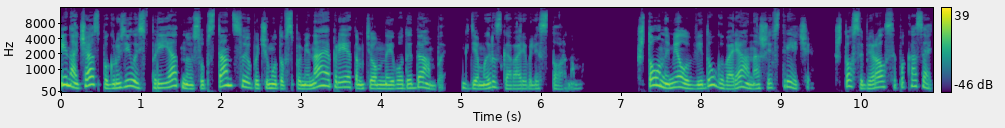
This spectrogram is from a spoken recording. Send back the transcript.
и на час погрузилась в приятную субстанцию, почему-то вспоминая при этом темные воды дамбы, где мы разговаривали с Торном. Что он имел в виду, говоря о нашей встрече? Что собирался показать?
